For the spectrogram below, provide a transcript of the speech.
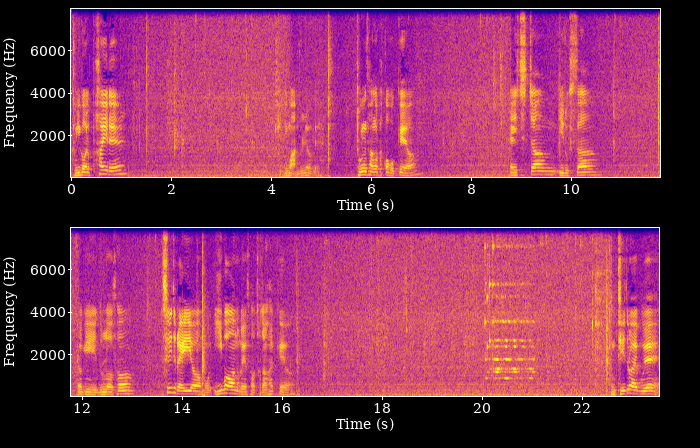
그럼 이걸 파일을 이거 안 눌려 왜? 동영상으로 바꿔볼게요. H.264 여기 눌러서 3D 레이어 뭐 2번으로 해서 저장할게요. 그럼 D 드라이브에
